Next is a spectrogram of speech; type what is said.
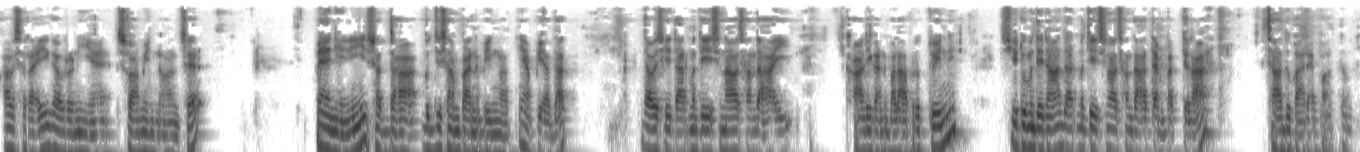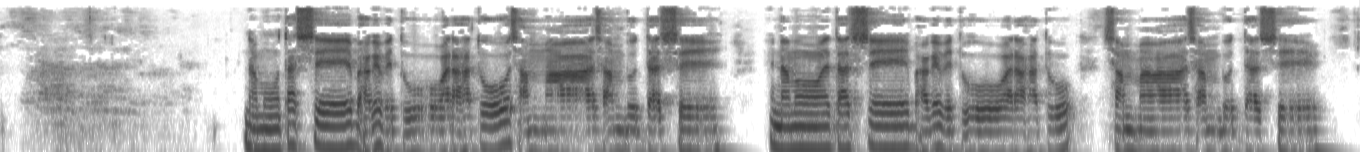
අවසරයි ගෞරවනීය ස්වාමීන් වහන්සේ. මෑණියනි ශ්‍රද්ධා බුද්ධ සම්පන්න පින්වත්නි අපි අද දවසේ ධර්ම දේශනාව සඳහායි කාලය ගන්න බලාපොරොත්තු වෙන්නේ. සියලුම දෙනා ධර්ම දේශනාව සඳහා tempත් වෙලා සාදුකාරය පවත්වමු. නමෝ තස්සේ භගවතු වරහතෝ සම්මා සම්බුද්දස්සේ නමෝ තස්සේ භගවතු අරහතෝ සම්මා සම්බුද්දස්සේ.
